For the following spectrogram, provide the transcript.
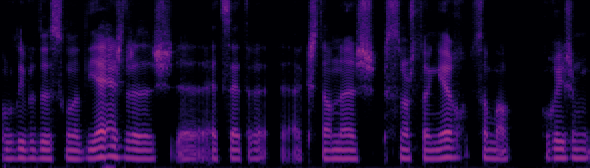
o livro de Segunda de Esdras, etc. A questão nas, se não estou em erro, Samuel, corrijo-me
